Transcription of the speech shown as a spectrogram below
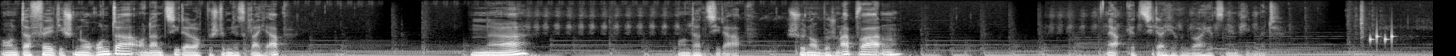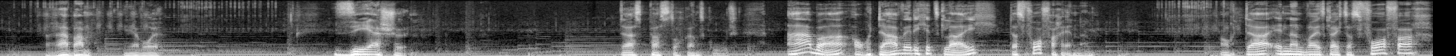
Und da fällt die Schnur runter und dann zieht er doch bestimmt jetzt gleich ab. Na. Und dann zieht er ab. Schön noch ein bisschen abwarten. Ja, jetzt zieht er hier rüber. Jetzt nehme ich ihn mit. Rabam. Jawohl. Sehr schön. Das passt doch ganz gut. Aber auch da werde ich jetzt gleich das Vorfach ändern. Auch da ändern wir jetzt gleich das Vorfach.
